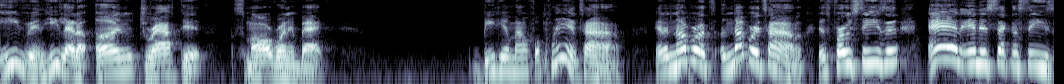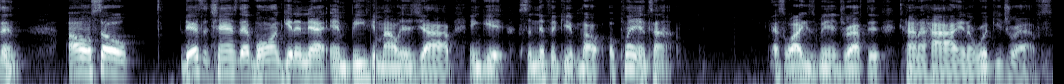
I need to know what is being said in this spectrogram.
even he let an undrafted small running back beat him out for playing time. And a number of a number of times, his first season and in his second season. Also, there's a chance that Vaughn get in there and beat him out his job and get significant amount of playing time. That's why he's being drafted kind of high in a rookie drafts.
